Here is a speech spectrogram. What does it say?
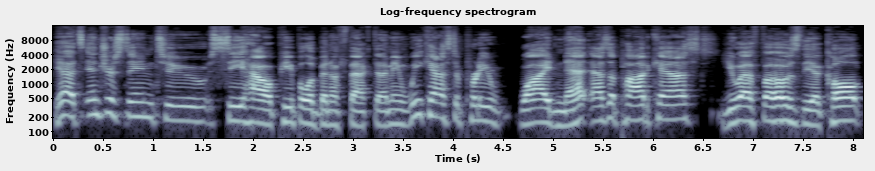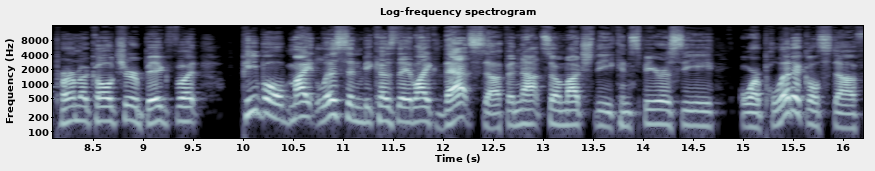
Yeah, it's interesting to see how people have been affected. I mean, we cast a pretty wide net as a podcast UFOs, the occult, permaculture, Bigfoot. People might listen because they like that stuff and not so much the conspiracy or political stuff.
